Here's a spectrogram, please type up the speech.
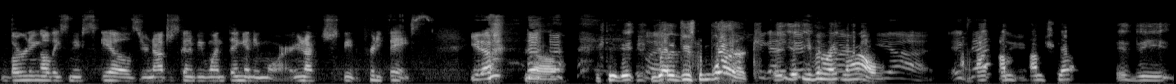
learning all these new skills. You're not just going to be one thing anymore. You're not just be the pretty face, you know? no, you got to do some work. Even right work. now. Yeah, exactly. I, am I'm, I'm the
